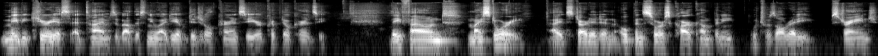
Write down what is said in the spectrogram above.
maybe curious at times about this new idea of digital currency or cryptocurrency. They found my story. I had started an open source car company, which was already strange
